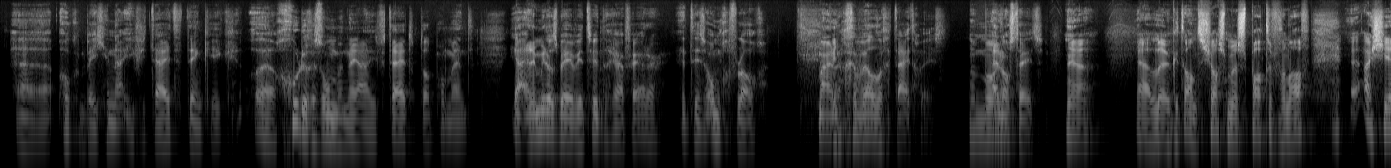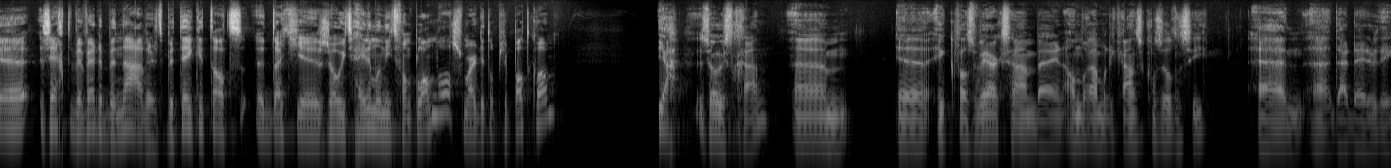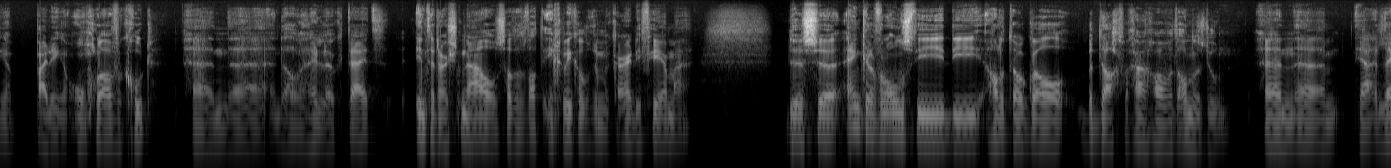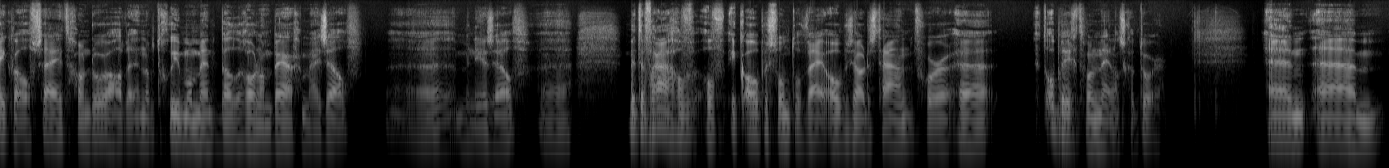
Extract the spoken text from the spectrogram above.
ook een beetje naïviteit, denk ik. goede, gezonde naïviteit op dat moment. Ja, en inmiddels ben je weer twintig jaar verder. Het is omgevlogen. Maar een geweldige tijd geweest. Mooi. En nog steeds. Ja. Ja, leuk. Het enthousiasme spat er vanaf. Als je zegt we werden benaderd, betekent dat dat je zoiets helemaal niet van plan was, maar dit op je pad kwam? Ja, zo is het gegaan. Um, uh, ik was werkzaam bij een andere Amerikaanse consultancy. En uh, daar deden we dingen, een paar dingen ongelooflijk goed. En uh, daar hadden we een hele leuke tijd. Internationaal zat het wat ingewikkelder in elkaar, die firma. Dus enkele van ons die, die hadden het ook wel bedacht, we gaan gewoon wat anders doen. En uh, ja, het leek wel of zij het gewoon door hadden. En op het goede moment belde Roland Berger mijzelf, uh, meneer zelf, uh, met de vraag of, of ik open stond, of wij open zouden staan voor uh, het oprichten van een Nederlands kantoor. En um,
